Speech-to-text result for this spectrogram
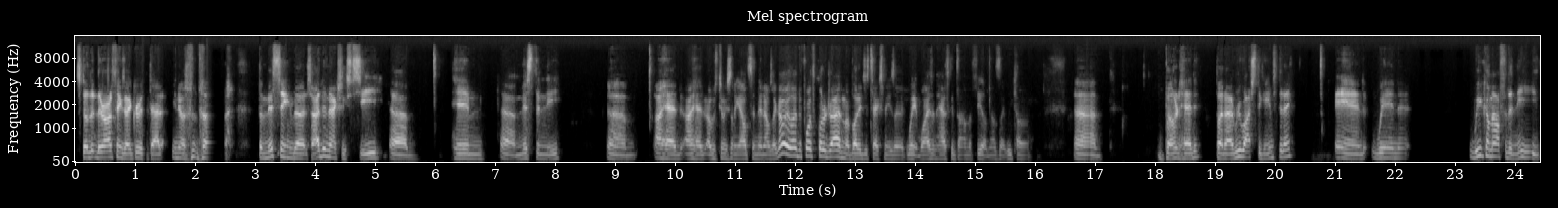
So th- there are things I agree with that. You know, the, the missing the, so I didn't actually see um, him uh, miss the knee. Um, I had, I had, I was doing something else, and then I was like, "Oh, he led the fourth quarter drive." And my buddy just texted me. He's like, "Wait, why isn't Haskins on the field?" And I was like, "We talking." Um, bonehead, but I rewatched the game today, and when we come out for the knee.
